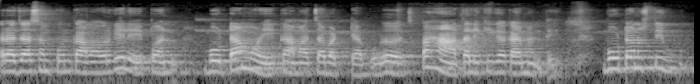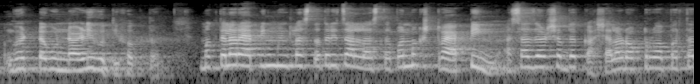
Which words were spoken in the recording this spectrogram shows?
रजा संपून कामावर गेले पण बोटामुळे कामाचा बट्ट्या बोळच पहा आता लेखिका काय म्हणते? बोटं नुसती घट्ट गुंडाळली होती फक्त. मग त्याला रॅपिंग म्हटलं असतं तरी चाललं असतं. पण मग स्ट्रॅपिंग असा जड शब्द कशाला डॉक्टर वापरतात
